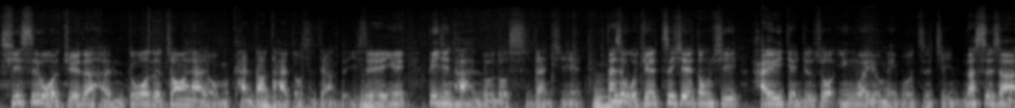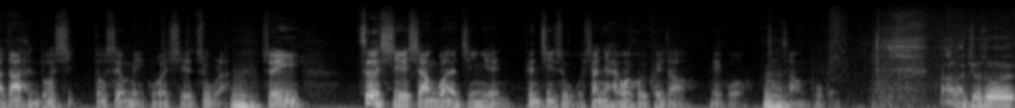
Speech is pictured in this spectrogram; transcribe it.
其实我觉得很多的状况下，我们看到大概都是这样子。以色列因为毕竟它很多都有实战经验，但是我觉得这些东西还有一点就是说，因为有美国资金，那事实上当然很多都是由美国协助了，嗯，所以这些相关的经验跟技术，我相信还会回馈到美国厂商部分。当然，就是说，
